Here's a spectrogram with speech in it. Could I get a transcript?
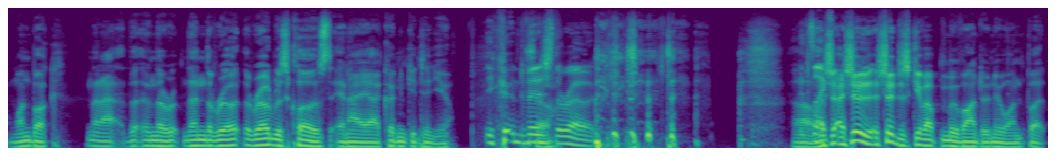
one book. And then I, the, and the then the road the road was closed and I uh, couldn't continue. You couldn't finish So- the road. Uh, It's I, like- should, I should I should just give up and move on to a new one. But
